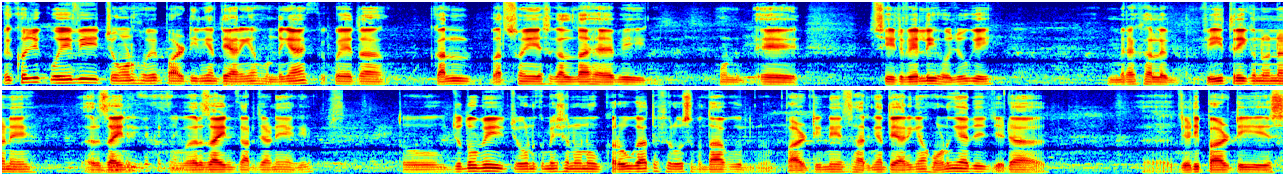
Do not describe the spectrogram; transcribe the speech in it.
ਵੇਖੋ ਜੀ ਕੋਈ ਵੀ ਚੋਣ ਹੋਵੇ ਪਾਰਟੀ ਦੀਆਂ ਤਿਆਰੀਆਂ ਹੁੰਦੀਆਂ ਕਿਉਂਕਿ ਇਹ ਤਾਂ ਕੱਲ ਪਰਸੋਂ ਹੀ ਇਸ ਗੱਲ ਦਾ ਹੈ ਵੀ ਹੁਣ ਇਹ ਸੀਟ ਵਿਹਲੀ ਹੋ ਜੂਗੀ। ਮੇਰਾ ਖਿਆਲ ਹੈ 20 ਤਰੀਕ ਨੂੰ ਇਹਨਾਂ ਨੇ ਰਿਜ਼ਾਈਨ ਰਿਜ਼ਾਈਨ ਕਰ ਜਾਣੇ ਹੈਗੇ। ਤੋ ਜਦੋਂ ਵੀ ਚੋਣ ਕਮਿਸ਼ਨ ਉਹਨੂੰ ਕਰੂਗਾ ਤੇ ਫਿਰ ਉਸ ਮੁਤਾਬਕ ਪਾਰਟੀ ਨੇ ਸਾਰੀਆਂ ਤਿਆਰੀਆਂ ਹੋਣਗੀਆਂ ਜੀ ਜਿਹੜਾ ਜਿਹੜੀ ਪਾਰਟੀ ਇਸ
